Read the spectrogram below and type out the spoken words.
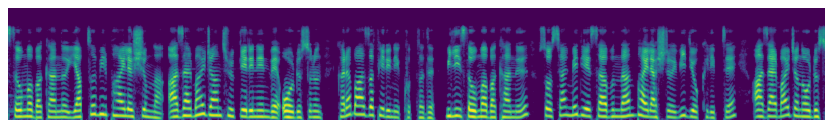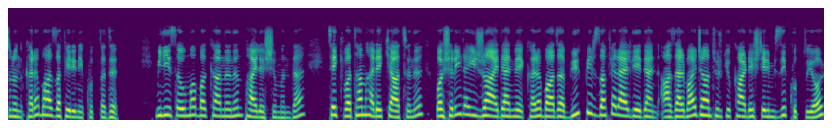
Savunma Bakanlığı yaptığı bir paylaşımla Azerbaycan Türklerinin ve ordusunun Karabağ zaferini kutladı. Milli Savunma Bakanlığı sosyal medya hesabından paylaştığı video klipte Azerbaycan ordusunun Karabağ zaferini kutladı. Milli Savunma Bakanlığı'nın paylaşımında tek vatan harekatını başarıyla icra eden ve Karabağ'da büyük bir zafer elde eden Azerbaycan Türk'ü kardeşlerimizi kutluyor,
